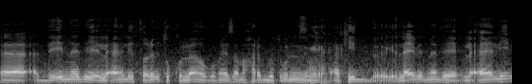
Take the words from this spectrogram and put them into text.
آه، قد إيه النادي الأهلي طريقته كلها هجومية. زي ما حضرتك بتقول إن. أكيد لعيب النادي الأهلي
